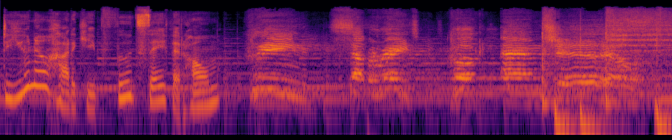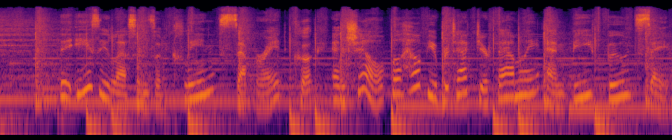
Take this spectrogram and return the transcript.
Do you know how to keep food safe at home? Clean, separate, cook, and chill. The easy lessons of clean, separate, cook, and chill will help you protect your family and be food safe.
